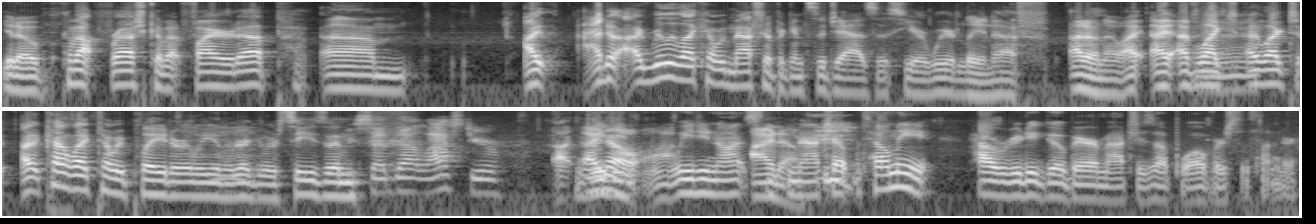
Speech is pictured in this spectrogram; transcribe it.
you know, come out fresh, come out fired up. Um, I, I, don't- I really like how we match up against the Jazz this year. Weirdly enough, I don't know. I, I I've liked I liked I kind of liked how we played early in the regular season. We said that last year. I, I We know. Do, we do not I know. match up. Tell me how Rudy Gobert matches up well versus the Thunder.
